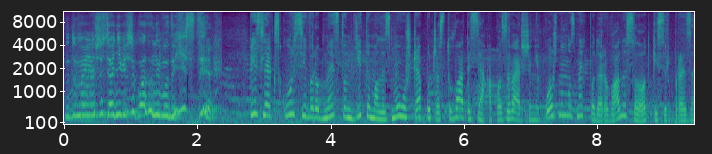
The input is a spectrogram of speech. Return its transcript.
Ну думаю, що сьогодні від шоколаду не буду їсти. Після екскурсії виробництвом діти мали змогу ще почастуватися, а по завершенні кожному з них подарували солодкі сюрпризи.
